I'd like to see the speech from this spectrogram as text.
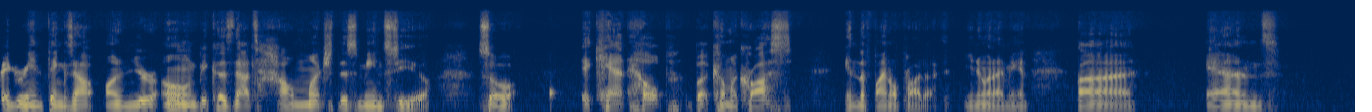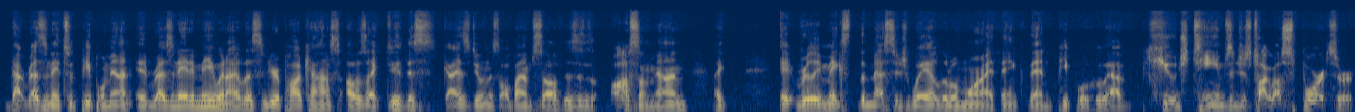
figuring things out on your own because that's how much this means to you. So it can't help but come across in the final product. You know what I mean? Uh, and that resonates with people, man. It resonated me when I listened to your podcast. I was like, dude, this guy's doing this all by himself. This is awesome, man. It really makes the message weigh a little more, I think, than people who have huge teams and just talk about sports or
